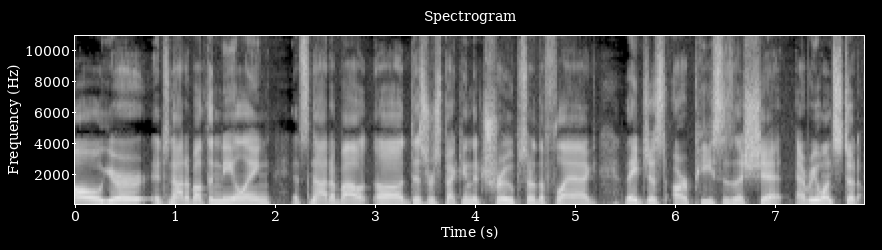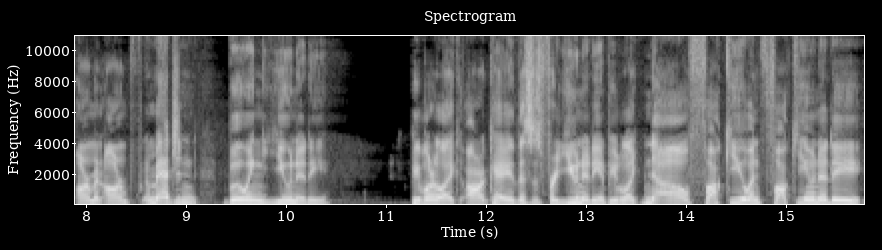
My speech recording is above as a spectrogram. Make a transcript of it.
oh you're it's not about the kneeling it's not about uh, disrespecting the troops or the flag they just are pieces of shit everyone stood arm in arm imagine booing unity people are like oh, okay this is for unity and people are like no fuck you and fuck unity.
